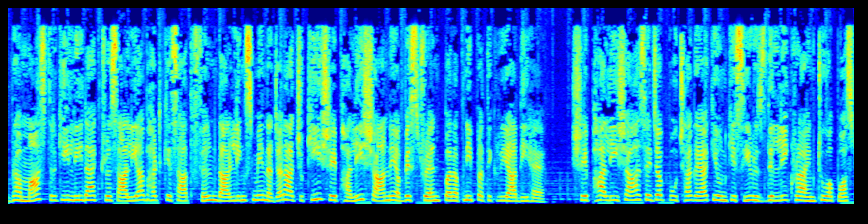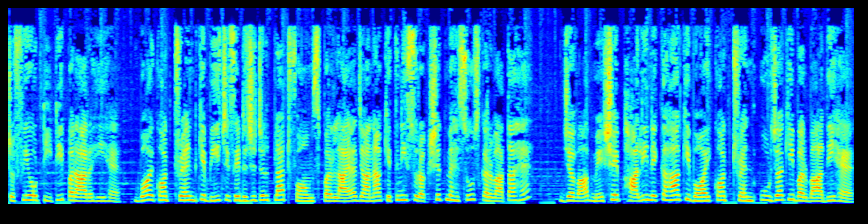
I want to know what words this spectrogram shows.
ब्रह्मास्त्र की लीड एक्ट्रेस आलिया भट्ट के साथ फ़िल्म डार्लिंग्स में नज़र आ चुकी शेफाली शाह ने अब इस ट्रेंड पर अपनी प्रतिक्रिया दी है। शेफाली शाह से जब पूछा गया कि उनकी series Delhi crime two apostrophe O T पर आ रही है, बॉयकॉट ट्रेंड के बीच इसे डिजिटल प्लेटफॉर्म्स पर लाया जाना कितनी सुरक्षित महसूस करवाता है? जवाब में शेफाली ने कहा कि बॉयकॉट ट्रेंड ऊर्जा की बर्बादी है।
